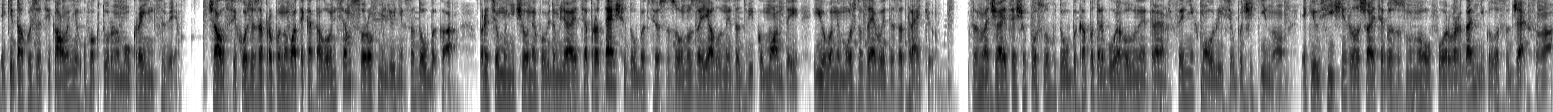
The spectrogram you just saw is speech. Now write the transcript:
які також зацікавлені у фактурному українцеві. Челсі хоче запропонувати каталонцям 40 мільйонів за Довбика. При цьому нічого не повідомляється про те, що Довбик цього сезону заявлений за дві команди, і його не можна заявити за третю. Зазначається, що послуг Довбика потребує головний тренер синіх Маурісіо Почетіно, який у січні залишається без основного форварда Ніколаса Джексона,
